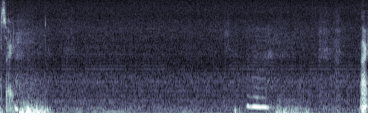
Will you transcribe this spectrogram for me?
sorry. All right.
